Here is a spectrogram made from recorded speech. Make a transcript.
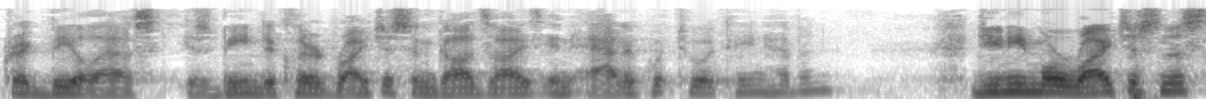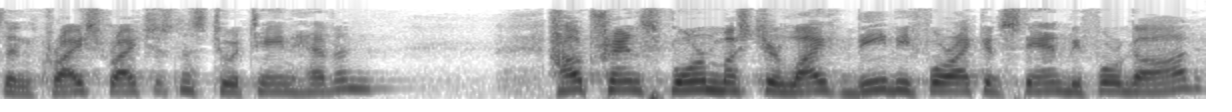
Craig Beale asked, is being declared righteous in God's eyes inadequate to attain heaven? Do you need more righteousness than Christ's righteousness to attain heaven? How transformed must your life be before I can stand before God?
